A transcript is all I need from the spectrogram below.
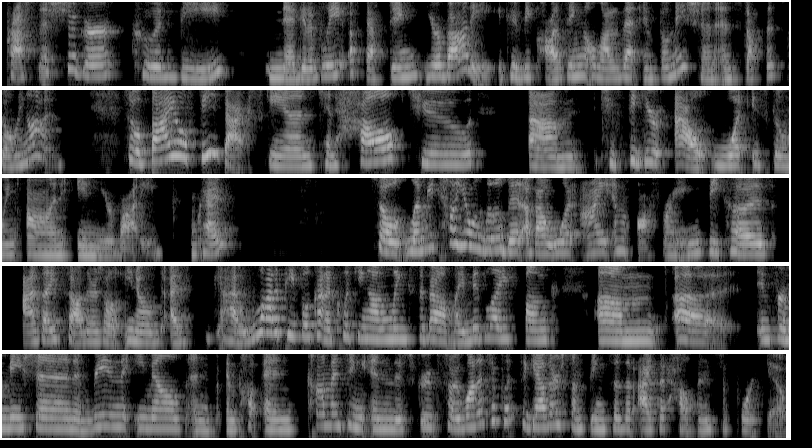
Processed sugar could be negatively affecting your body. It could be causing a lot of that inflammation and stuff that's going on. So a biofeedback scan can help to um, to figure out what is going on in your body. Okay. So let me tell you a little bit about what I am offering because as I saw, there's a, you know, I've had a lot of people kind of clicking on links about my midlife funk um, uh, information and reading the emails and, and, and commenting in this group. So I wanted to put together something so that I could help and support you.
